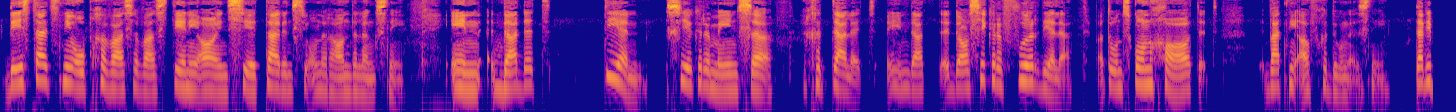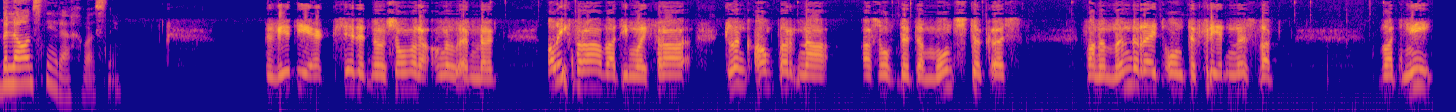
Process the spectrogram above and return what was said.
destyds nie opgewasse was teen die ANC tydens die onderhandelings nie en dat dit teen sekere mense getel het en dat daar sekere voordele wat ons kon gehad het wat nie afgedwing is nie. Dat die balans nie reg was nie. Weet jy, ek sê dit nou sonder 'n angel in dat al die vrae wat jy my vra klink amper na asof dit 'n mondstuk is van 'n minderheid ontevredenis wat wat nie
